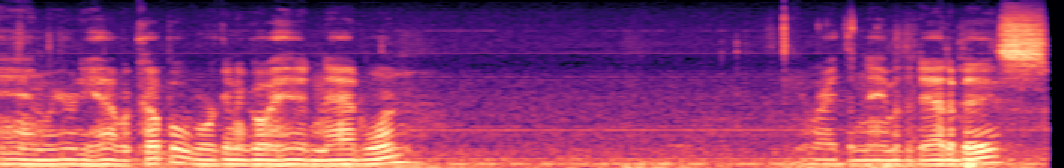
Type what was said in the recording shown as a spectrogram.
And we already have a couple we're going to go ahead and add one. Write the name of the database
